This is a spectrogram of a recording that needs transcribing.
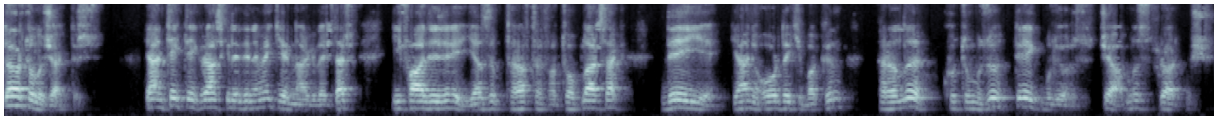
4 olacaktır. Yani tek tek rastgele denemek yerine arkadaşlar ifadeleri yazıp taraf tarafa toplarsak D'yi yani oradaki bakın taralı kutumuzu direkt buluyoruz. Cevabımız 4'müş.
